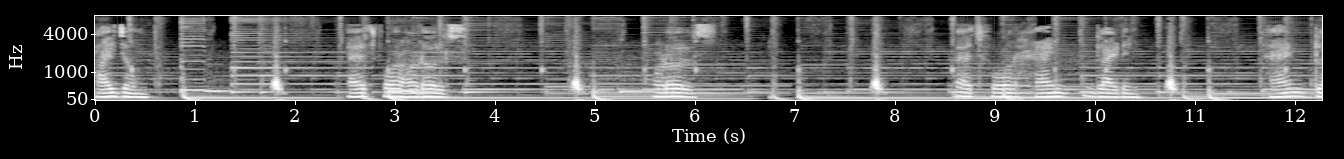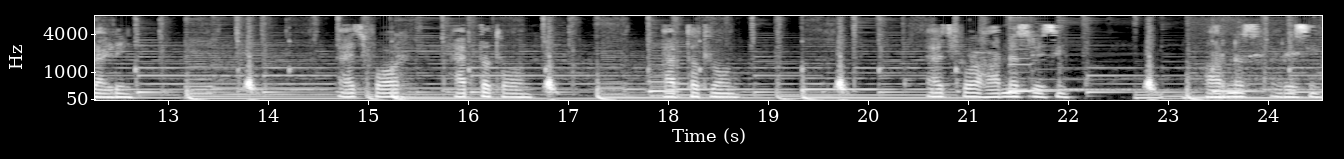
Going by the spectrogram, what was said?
High jump. H for hurdles. Hurdles. As for hang gliding. Hang gliding. As for heptathlon. Heptathlon. As for harness racing. Harness racing.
